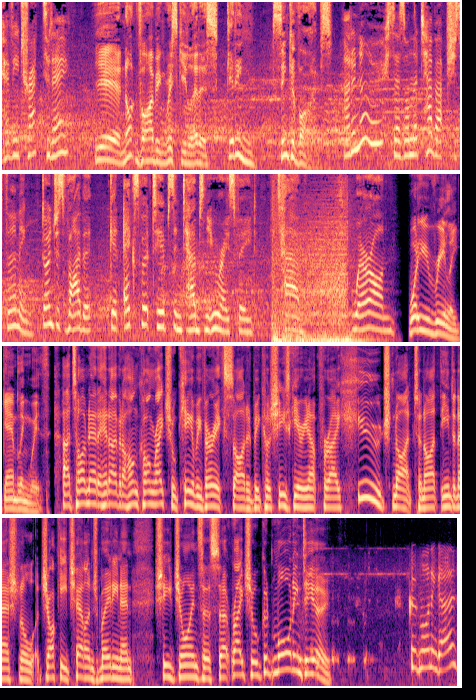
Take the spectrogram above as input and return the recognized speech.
Heavy track today. Yeah, not vibing risky lettuce. Getting sinker vibes. I don't know. Says on the Tab app she's firming. Don't just vibe it. Get expert tips in Tab's new race feed. Tab. We're on. What are you really gambling with? Uh, time now to head over to Hong Kong. Rachel King will be very excited because she's gearing up for a huge night tonight, the International Jockey Challenge meeting, and she joins us. Uh, Rachel, good morning to you. Good morning, guys.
